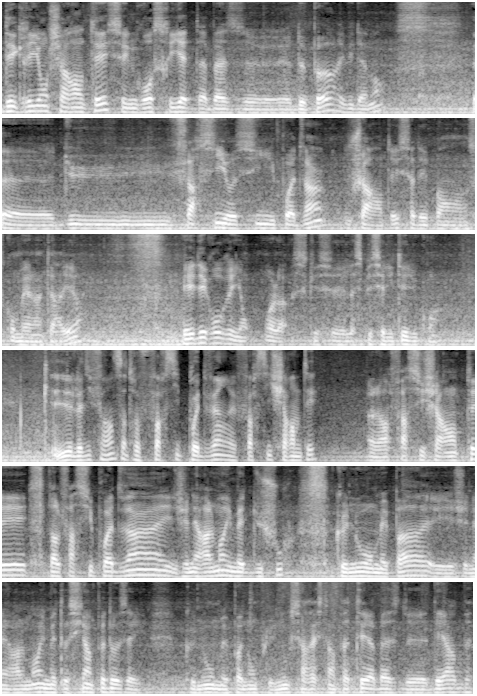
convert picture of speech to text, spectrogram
des grillons charentais, c'est une grosse rillette à base de, de porc évidemment. Euh, du farci aussi poids de vin ou charentais, ça dépend ce qu'on met à l'intérieur. Et des gros grillons, voilà, ce que c'est la spécialité du coin. La différence entre farci poids de vin et farci charentais? Alors farci charentais, dans le farci poids de vin, généralement ils mettent du chou que nous on met pas et généralement ils mettent aussi un peu d'oseille que nous on met pas non plus. Nous ça reste un pâté à base d'herbes,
